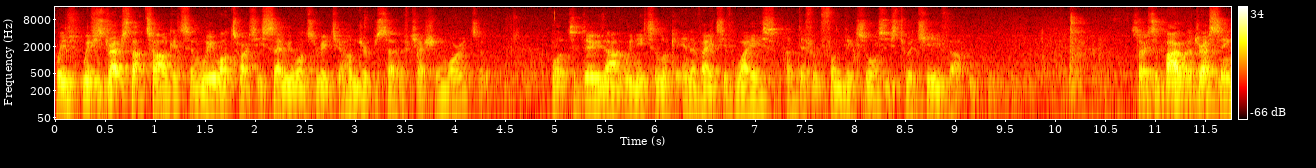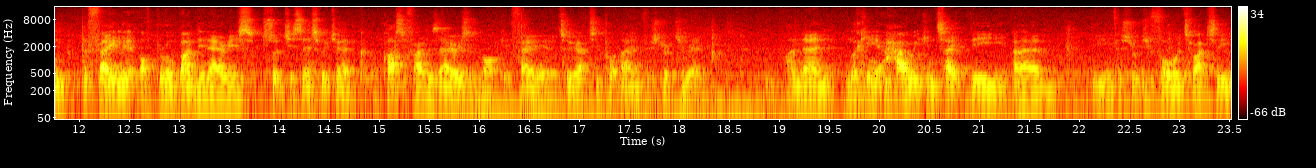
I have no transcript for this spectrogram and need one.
We've, we've stretched that target and we want to actually say we want to reach 100% of Cheshire and Warrington. But to do that, we need to look at innovative ways and different funding sources to achieve that. So it's about addressing the failure of broadband in areas such as this, which are classified as areas of market failure, to actually put that infrastructure in. And then looking at how we can take the, um, the infrastructure forward to actually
